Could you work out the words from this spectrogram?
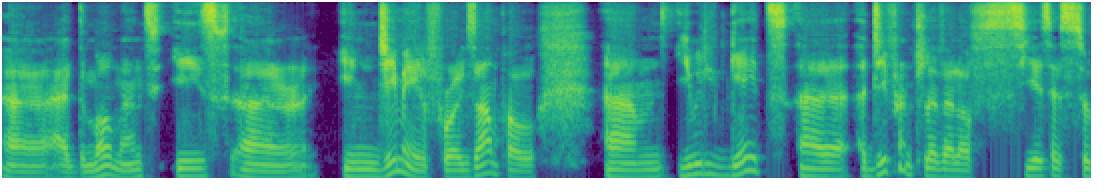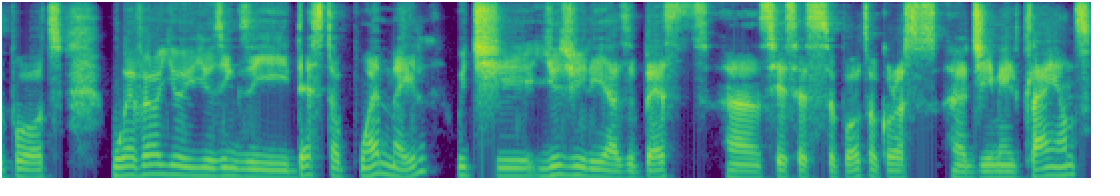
uh, at the moment is uh, in Gmail, for example, um, you will get uh, a different level of CSS support whether you're using the desktop webmail, which usually has the best uh, CSS support across uh, Gmail clients,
